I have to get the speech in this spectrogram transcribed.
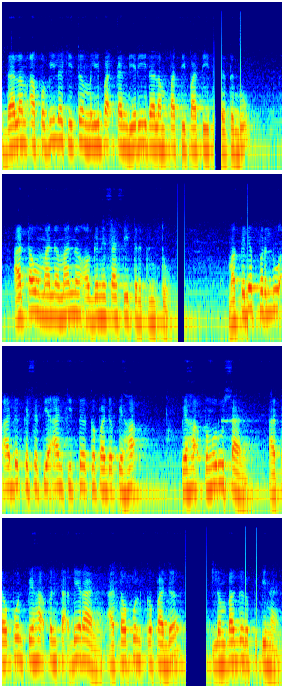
dalam apabila kita melibatkan diri dalam parti-parti tertentu atau mana-mana organisasi tertentu, maka dia perlu ada kesetiaan kita kepada pihak pihak pengurusan ataupun pihak pentadbiran ataupun kepada lembaga kepimpinan.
